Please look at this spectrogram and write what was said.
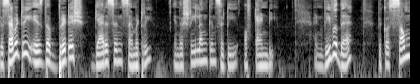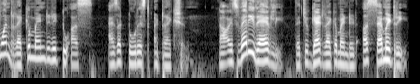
The cemetery is the British Garrison Cemetery in the Sri Lankan city of Kandy. And we were there because someone recommended it to us as a tourist attraction. Now, it's very rarely that you get recommended a cemetery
